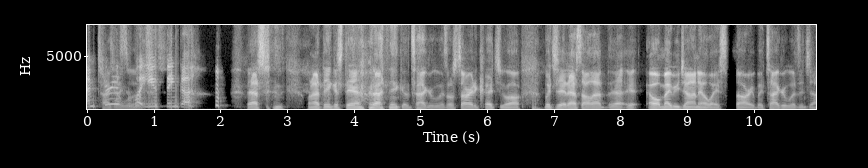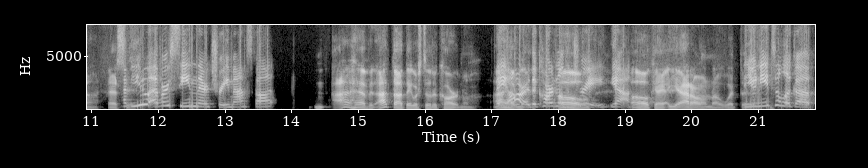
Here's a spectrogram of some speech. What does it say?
I'm curious what you think of. That's when I think of Stanford, I think of Tiger Woods. I'm sorry to cut you off, but yeah, that's all I. That, oh, maybe John Elway. Sorry, but Tiger Woods and John. That's. Have it. you ever seen their tree mascot? I haven't. I thought they were still the Cardinal. They are the Cardinal oh. the tree. Yeah. Oh, okay. Yeah, I don't know what the. You need to look up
